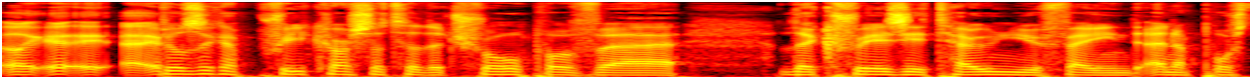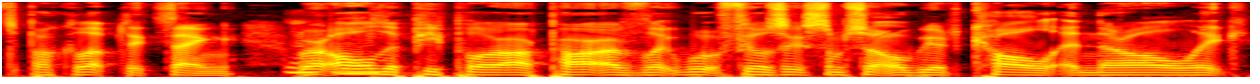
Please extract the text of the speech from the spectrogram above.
like it, it feels like a precursor to the trope of uh, the crazy town you find in a post-apocalyptic thing, where all Mhm. the people are part of like what feels like some sort of weird cult, and they're all like.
